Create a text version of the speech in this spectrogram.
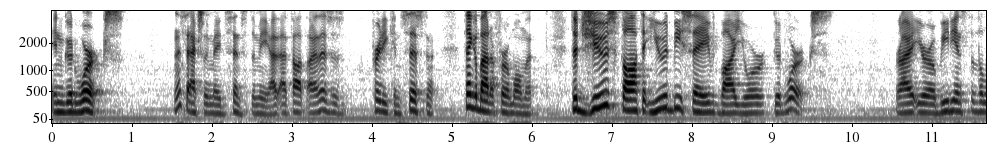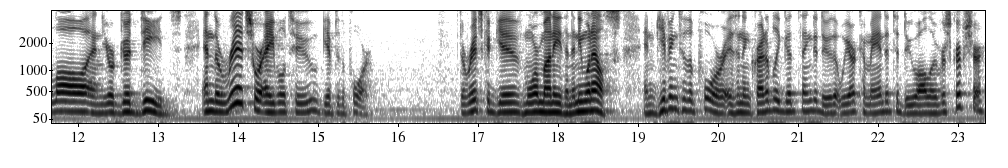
in good works. And this actually made sense to me. I, I thought this is pretty consistent. Think about it for a moment. The Jews thought that you would be saved by your good works, right? Your obedience to the law and your good deeds. And the rich were able to give to the poor. The rich could give more money than anyone else. And giving to the poor is an incredibly good thing to do that we are commanded to do all over Scripture.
